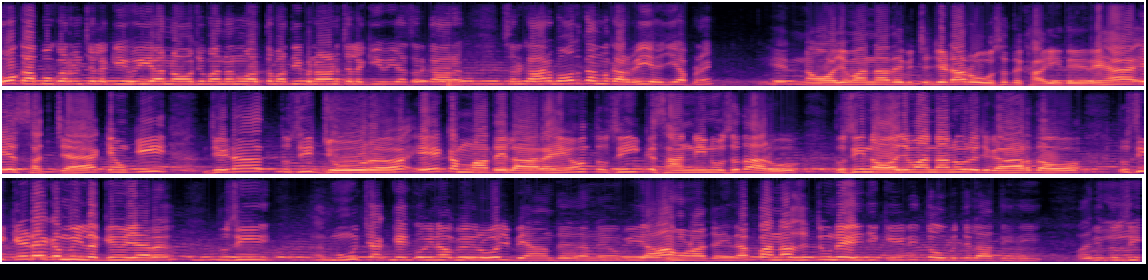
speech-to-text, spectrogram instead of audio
ਉਹ ਕਾਬੂ ਕਰਨ ਚ ਲੱਗੀ ਹੋਈ ਆ, ਨੌਜਵਾਨਾਂ ਨੂੰ ਅੱਤਵਾਦੀ ਬਣਾਉਣ ਚ ਲੱਗੀ ਹੋਈ ਆ ਸਰਕਾਰ। ਸਰਕਾਰ ਬਹੁਤ ਕੰਮ ਕਰ ਰਹੀ ਹੈ ਜੀ ਆਪਣੇ। ਇਹ ਨੌਜਵਾਨਾਂ ਦੇ ਵਿੱਚ ਜਿਹੜਾ ਰੋਸ ਦਿਖਾਈ ਦੇ ਰਿਹਾ, ਇਹ ਸੱਚਾ ਹੈ, ਕਿਉਂਕਿ ਜਿਹੜਾ ਤੁਸੀਂ ਜ਼ੋਰ ਇਹ ਕੰਮਾਂ ਤੇ ਲਾ ਰਹੇ ਹੋ, ਤੁਸੀਂ ਕਿਸਾਨੀ ਨੂੰ ਸੁਧਾਰੋ, ਤੁਸੀਂ ਨੌਜਵਾਨਾਂ ਨੂੰ ਰੁਜ਼ਗਾਰ ਦਿਓ। ਤੁਸੀਂ ਕਿਹੜੇ ਕੰਮੀ ਲੱਗੇ ਹੋ ਯਾਰ? ਤੁਸੀਂ ਮੂੰਹ ਚੱਕ ਕੇ ਕੋਈ ਨਾ ਕੋਈ ਰੋਜ਼ ਬਿਆਨ ਦੇ ਦਿੰਦੇ ਹੋ ਵੀ ਆਹ ਹੋਣਾ ਚਾਹੀਦਾ। ਪਾਨਾ ਸਿੱਧੂ ਨੇ ਇਹ ਜੀ ਕਿਹੜੀ ਤੋਪ ਚਲਾਤੀ ਸੀ ਵੀ ਤੁਸੀਂ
